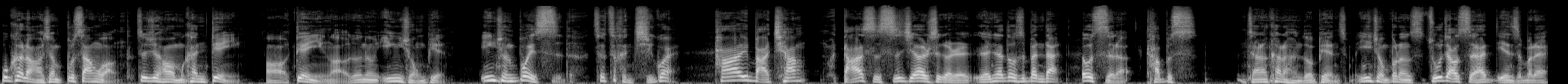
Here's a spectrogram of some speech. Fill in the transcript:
乌克兰好像不伤亡的。这就好像我们看电影哦，电影啊，那种英雄片，英雄不会死的，这这很奇怪。他一把枪打死十几二十个人，人家都是笨蛋，都死了，他不死。你常常看到很多片子，英雄不能死，主角死还演什么嘞？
